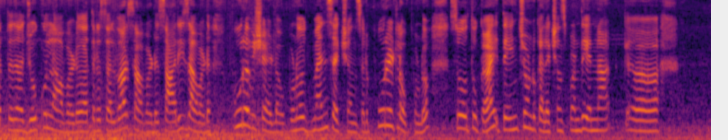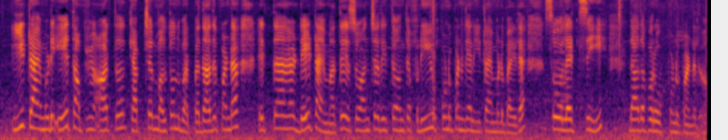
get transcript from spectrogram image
ಅತ್ತದ ಜೋಕುಲ್ನ ಆವಾಡ್ ಅತರ ಸಲ್ವಾರ್ಸ್ ಆವಾಡ್ ಸಾರೀಸ್ ಆವಾಡ್ ಪೂರ ವಿಷಯ ಎಡ್ಲ ಒಪ್ಕೊಂಡು ಮೆನ್ ಸೆಕ್ಷನ್ಸ್ ಪೂರಿಟ್ಲ ಒಪ್ಕೊಂಡು. ಸೊ ತುಕ ಇತ್ತೆ ಇಂಚೊಂಡು ಕಲೆಕ್ಷನ್ಸ್ ಬಂದು ಎನ್ನ ಈ ಟೈಮ್ ಏತ್ ಆಪ್ಷನ್ ಆತ್ ಕ್ಯಾಪ್ಚರ್ ಮಲ್ತೊಂದು ಬರ್ಪದ. ಅದೇ ಪಂಡ ಇತ್ತ ಡೇ ಟೈಮ್ ಆತೆ ಸೊ ಅಂಚದ ಇತ್ತ ಅಂತ ಫ್ರೀ ಉಪ್ಪುಂಡು ಪಂಡ ಈ ಟೈಮ್ ಬೈದೆ. ಸೊ ಲೆಟ್ ಸಿ ದಾದಾಪುರ ಉಪ್ಪುಂಡು ಪಂಡದು.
